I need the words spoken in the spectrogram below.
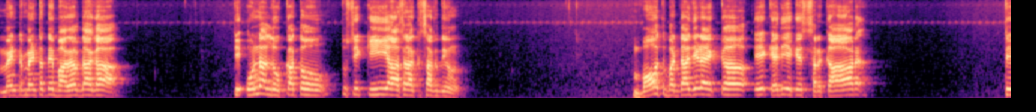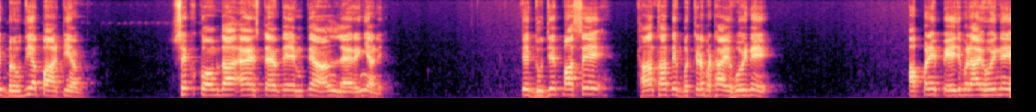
ਮਿੰਟ ਮਿੰਟ ਤੇ ਬਦਲਦਾਗਾ। ਤੇ ਉਹਨਾਂ ਲੋਕਾਂ ਤੋਂ ਤੁਸੀਂ ਕੀ ਆਸ ਰੱਖ ਸਕਦੇ ਹੋ? ਬਹੁਤ ਵੱਡਾ ਜਿਹੜਾ ਇੱਕ ਇਹ ਕਹਿ ਦਈਏ ਕਿ ਸਰਕਾਰ ਤੇ ਵਿਰੋਧੀਆਂ ਪਾਰਟੀਆਂ ਸਿੱਖ ਕੌਮ ਦਾ ਇਸ ਟਾਈਮ ਤੇ ਇਮਤਿਹਾਨ ਲੈ ਰਹੀਆਂ ਨੇ। ਤੇ ਦੂਜੇ ਪਾਸੇ ਥਾਂ ਥਾਂ ਤੇ ਬੁੱਚੜ ਬਿਠਾਏ ਹੋਏ ਨੇ। ਆਪਣੇ ਪੇਜ ਬਣਾਏ ਹੋਏ ਨੇ।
